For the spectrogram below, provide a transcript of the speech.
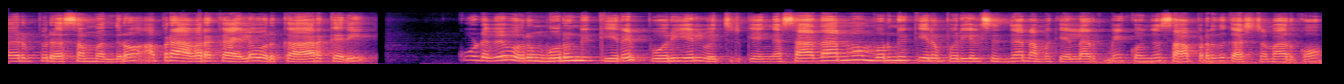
பருப்பு ரசம் வந்துடும் அப்புறம் அவரைக்காயில் ஒரு காரக்கறி கூடவே ஒரு முருங்கைக்கீரை பொரியல் வச்சுருக்கேங்க. சாதாரணமாக முருங்கைக்கீரை பொரியல் செஞ்சால் நமக்கு எல்லாருக்குமே கொஞ்சம் சாப்பிட்றது கஷ்டமாக இருக்கும்.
